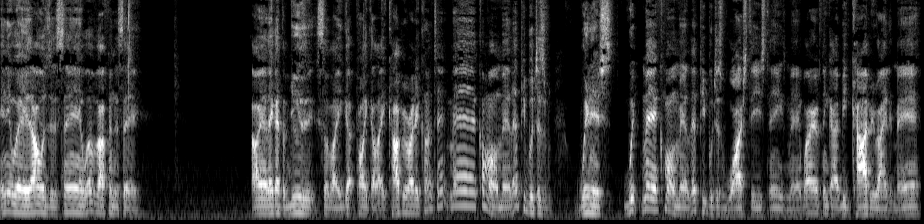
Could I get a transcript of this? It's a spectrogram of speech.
Anyway, I was just saying, what was I finna say? Oh yeah, they got the music, so like you got probably got like copyrighted content. Man, come on, man. Let people just witness. With man, come on, man. Let people just watch these things, man. Why everything gotta be copyrighted, man?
